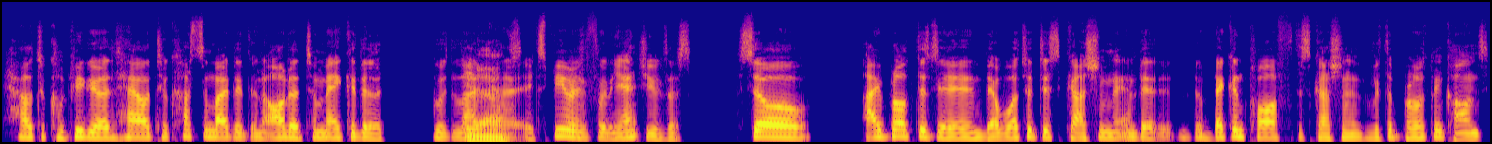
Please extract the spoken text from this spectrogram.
how to configure it, how to customize it in order to make it a good life yes. uh, experience for the end users. So I brought this in. There was a discussion and the, the back and forth discussion with the pros and cons.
